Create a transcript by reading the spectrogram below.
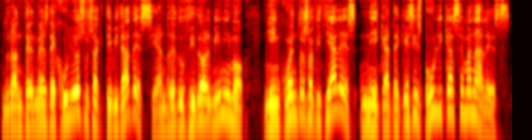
Durante el mes de julio sus actividades se han reducido al mínimo, ni encuentros oficiales, ni catequesis públicas semanales.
